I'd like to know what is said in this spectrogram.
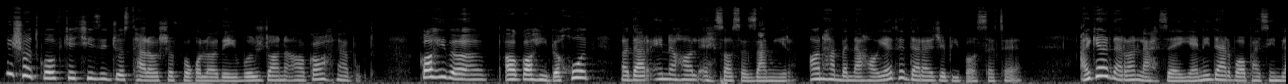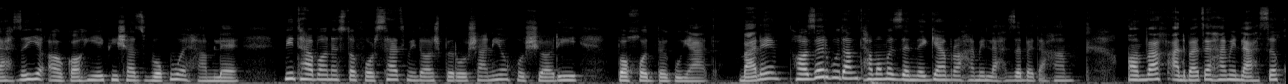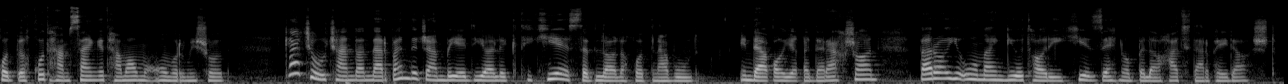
می‌شد گفت که چیزی جز تلاش فوقالعاده وجدان آگاه نبود. گاهی به آگاهی به خود و در این حال احساس زمیر آن هم به نهایت درجه بیواسطه. اگر در آن لحظه یعنی در واپسین لحظه آگاهی پیش از وقوع حمله می توانست و فرصت می داشت به روشنی و هوشیاری با خود بگوید. بله حاضر بودم تمام زندگیم را همین لحظه بدهم. آن وقت البته همین لحظه خود به خود همسنگ تمام عمر می شد گرچه او چندان در بند جنبه دیالکتیکی استدلال خود نبود. این دقایق درخشان برای او منگی و تاریکی ذهن و بلاحت در پیداشت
